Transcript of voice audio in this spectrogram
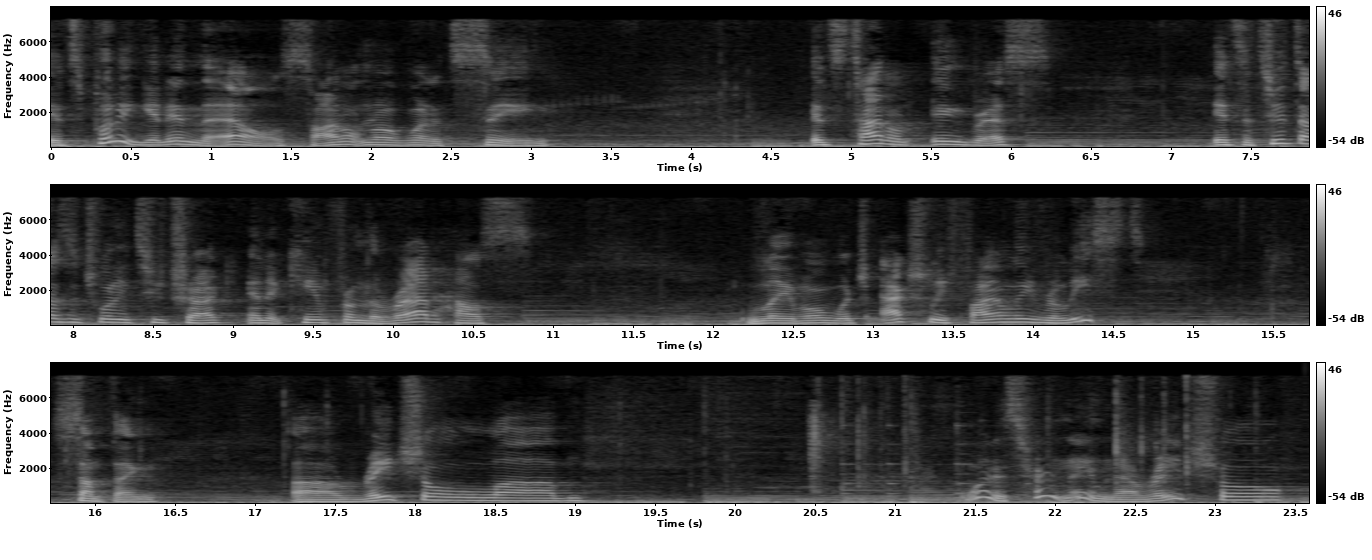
it's putting it in the L's, so I don't know what it's seeing. It's titled Ingress. It's a 2022 track, and it came from the Rad House label, which actually finally released something. Uh, Rachel, um, what is her name now? Rachel.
